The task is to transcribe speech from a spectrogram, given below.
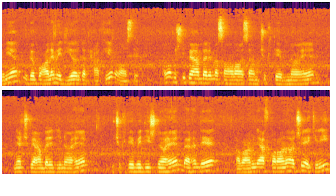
ونیا و دو عالم دیار قد حقیق راسته. اما بشتی پیغمبر مثلا الله علیه چو کتب ناهن نه چو پیغمبر دی ناهن و چو کتاب دیش ناهن برهنده رب العالمین اف قرآنه چه اکری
